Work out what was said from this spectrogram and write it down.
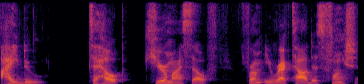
I do to help cure myself from erectile dysfunction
